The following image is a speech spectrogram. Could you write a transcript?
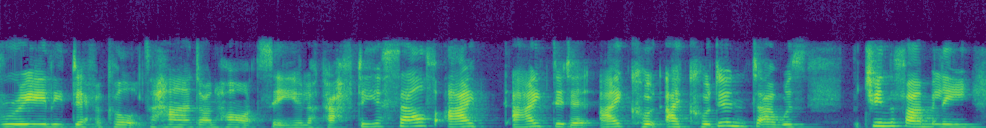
really difficult to hand on heart say you look after yourself. I I did it. I could I couldn't. I was between the family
